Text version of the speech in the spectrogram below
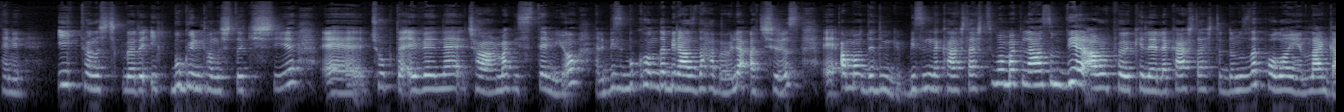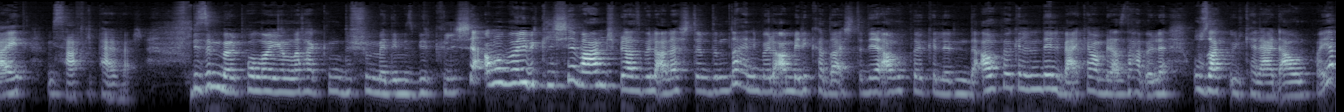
hani ilk tanıştıkları, ilk bugün tanıştığı kişiyi e, çok da evine çağırmak istemiyor. Hani biz bu konuda biraz daha böyle açığız. E, ama dediğim gibi bizimle karşılaştırmamak lazım. Diğer Avrupa ülkeleriyle karşılaştırdığımızda Polonyalılar gayet misafirperver. Bizim böyle Polonyalılar hakkında düşünmediğimiz bir klişe ama böyle bir klişe varmış biraz böyle araştırdığımda hani böyle Amerika'da işte diğer Avrupa ülkelerinde Avrupa ülkelerinde değil belki ama biraz daha böyle uzak ülkelerde Avrupa'ya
